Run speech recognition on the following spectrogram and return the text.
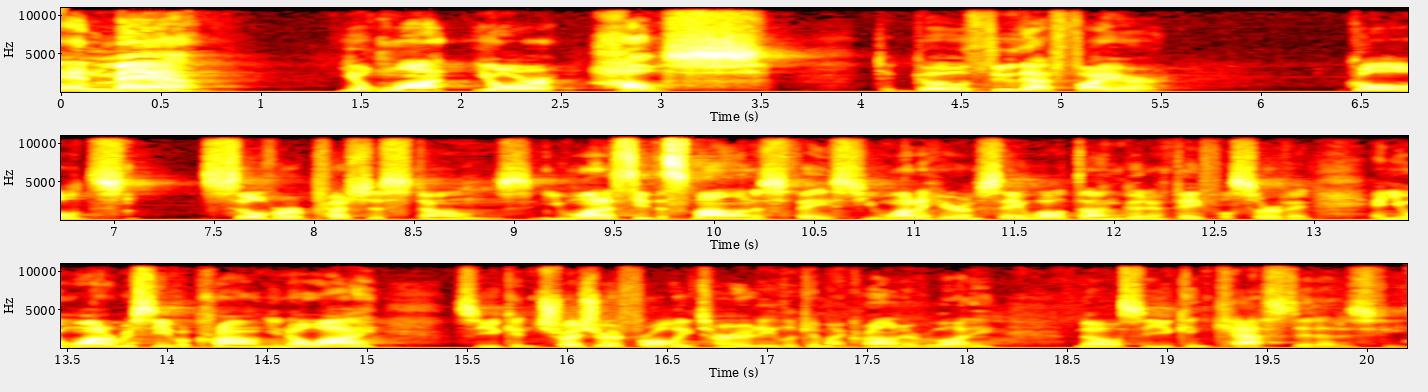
And man, you want your house to go through that fire gold, silver, precious stones. You want to see the smile on his face. You want to hear him say, Well done, good and faithful servant. And you want to receive a crown. You know why? So you can treasure it for all eternity. Look at my crown, everybody. No, so you can cast it at his feet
